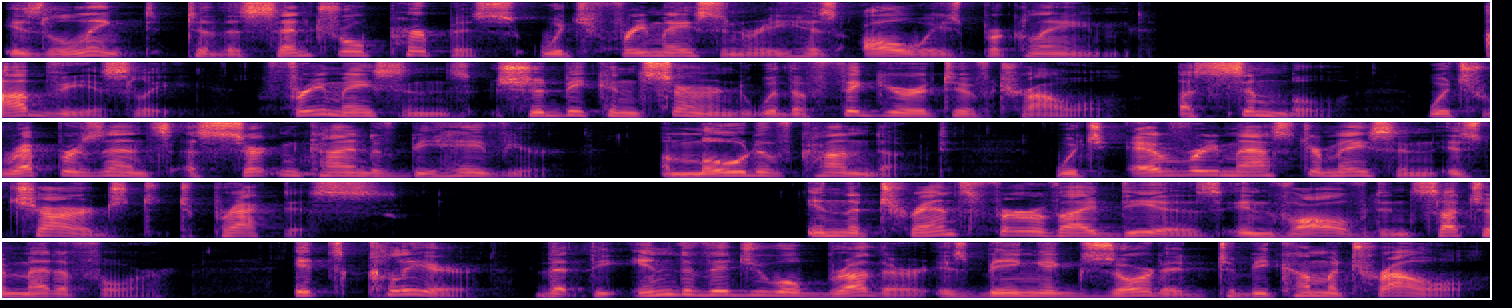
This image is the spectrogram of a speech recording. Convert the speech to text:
is linked to the central purpose which Freemasonry has always proclaimed. Obviously, Freemasons should be concerned with a figurative trowel, a symbol, which represents a certain kind of behavior, a mode of conduct, which every Master Mason is charged to practice. In the transfer of ideas involved in such a metaphor, it's clear that the individual brother is being exhorted to become a trowel,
